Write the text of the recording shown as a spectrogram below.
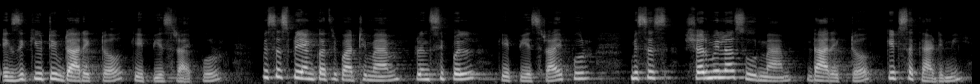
Executive Director, KPS Raipur, Mrs. Priyanka Tripathi Ma'am, Principal, KPS Raipur, Mrs. Sharmila Sur Ma'am, Director, Kids Academy,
